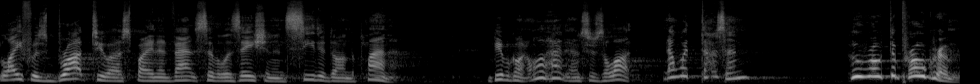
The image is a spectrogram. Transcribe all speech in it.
life was brought to us by an advanced civilization and seeded on the planet. And people going, oh, that answers a lot. No, it doesn't. Who wrote the program?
